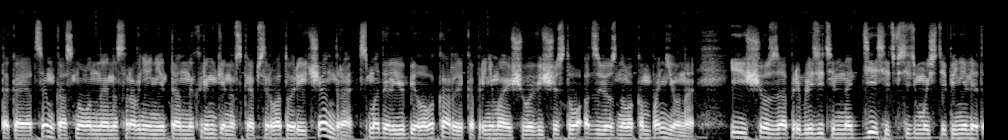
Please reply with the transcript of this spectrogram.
Такая оценка, основанная на сравнении данных рентгеновской обсерватории Чандра с моделью белого карлика, принимающего вещество от звездного компаньона, и еще за приблизительно 10 в седьмой степени лет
